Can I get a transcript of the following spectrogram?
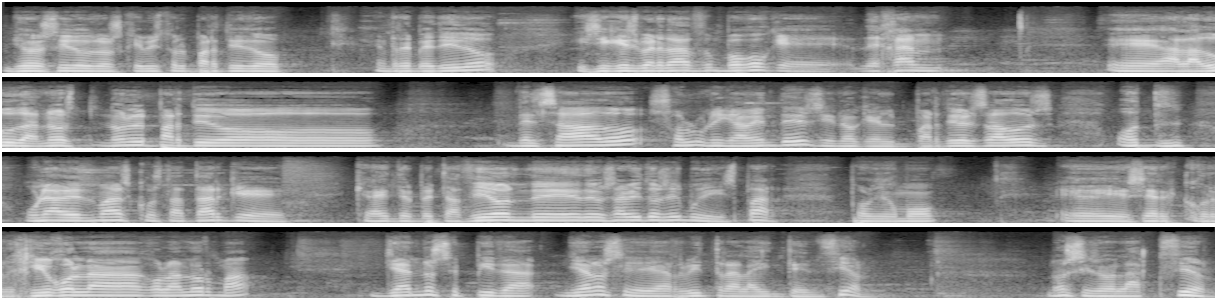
Yo he sido de los que he visto el partido en repetido y sí que es verdad un poco que dejan eh, a la duda, no, no en el partido del sábado solo únicamente, sino que el partido del sábado es una vez más constatar que, que la interpretación de, de los hábitos es muy dispar, porque como eh, se corrigió con la, con la norma, ya no se pida, ya no se arbitra la intención, no, sino la acción.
